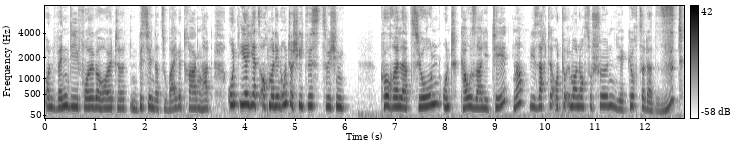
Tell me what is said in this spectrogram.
Und wenn die Folge heute ein bisschen dazu beigetragen hat und ihr jetzt auch mal den Unterschied wisst zwischen Korrelation und Kausalität, ne? wie sagt der Otto immer noch so schön, je kürzer das Zit,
